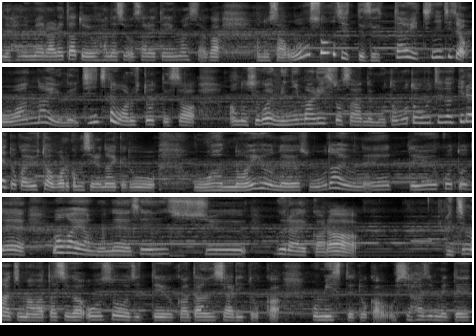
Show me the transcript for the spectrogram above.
除始められたという話をされていましたがあのさ大掃除って絶対一日じゃ終わんないよね。一日で終わる人ってさあのすごいミニマリストさんでもともとお家が綺麗とかいう人は終わるかもしれないけど終わんないよね。そうだよね。っていうことで我が家もね先週ぐらいからちまちま私が大掃除っていうか断捨離とかゴミ捨てとかをし始めて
